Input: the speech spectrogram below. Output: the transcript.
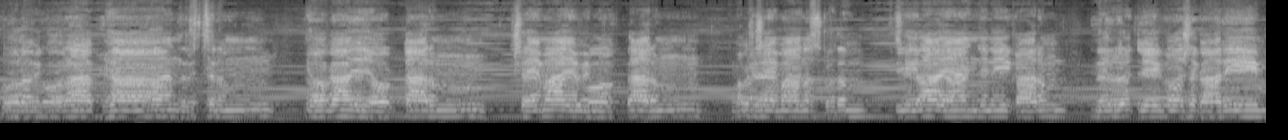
उत्कूलविकूलाभ्याम् दृश्चिरम् योगाय योक्तारम् क्षेमाय विमोक्तारम् मक्षेमानस्कृतम् शीलायाञ्जनीकारम् निर्वृत्यैकोशकारीम्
